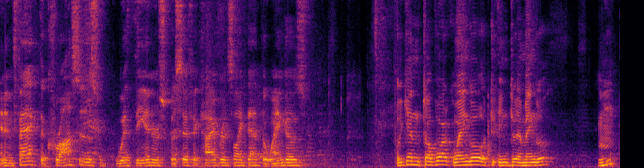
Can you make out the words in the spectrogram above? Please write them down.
and in fact the crosses with the interspecific hybrids like that, the wangos. We can top work Wango into a mango. Hmm?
